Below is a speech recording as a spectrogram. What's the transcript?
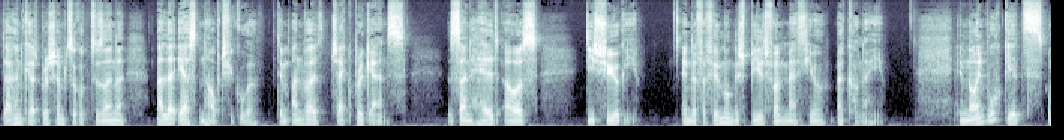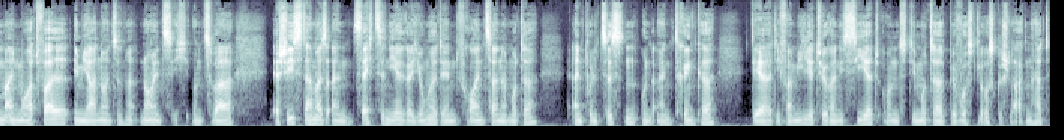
Darin kehrt Grisham zurück zu seiner allerersten Hauptfigur, dem Anwalt Jack Brigance. Es ist ein Held aus Die Jury, in der Verfilmung gespielt von Matthew McConaughey. Im neuen Buch geht's um einen Mordfall im Jahr 1990. Und zwar erschießt damals ein 16-jähriger Junge den Freund seiner Mutter, einen Polizisten und einen Trinker, der die Familie tyrannisiert und die Mutter bewusstlos geschlagen hat.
